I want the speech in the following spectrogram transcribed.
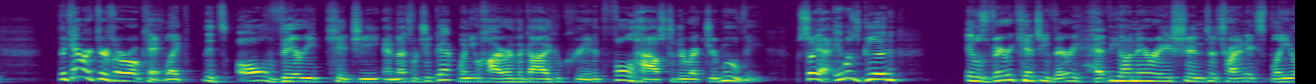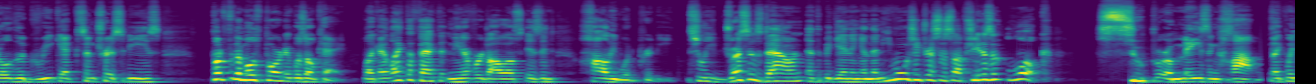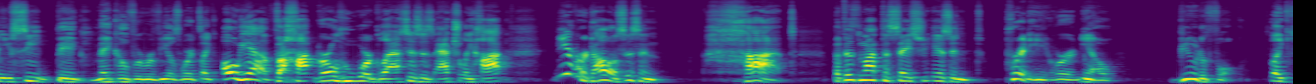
The characters are okay. Like it's all very kitschy, and that's what you get when you hire the guy who created Full House to direct your movie. So yeah, it was good. It was very kitschy, very heavy on narration to try and explain all the Greek eccentricities. But for the most part, it was okay. Like, I like the fact that Nia Vardalos isn't Hollywood pretty. She dresses down at the beginning, and then even when she dresses up, she doesn't look super amazing hot. Like when you see big makeover reveals where it's like, oh yeah, the hot girl who wore glasses is actually hot. Nia Vardalos isn't hot, but that's not to say she isn't pretty or, you know, beautiful. Like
